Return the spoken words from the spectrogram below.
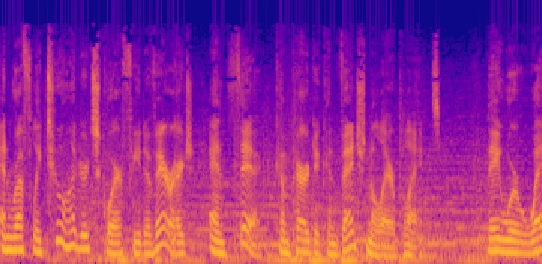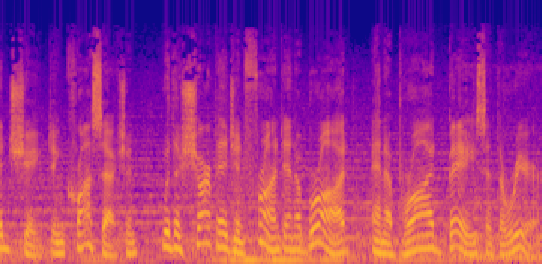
and roughly 200 square feet of airage and thick compared to conventional airplanes. They were wedge-shaped in cross-section with a sharp edge in front and a broad and a broad base at the rear.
